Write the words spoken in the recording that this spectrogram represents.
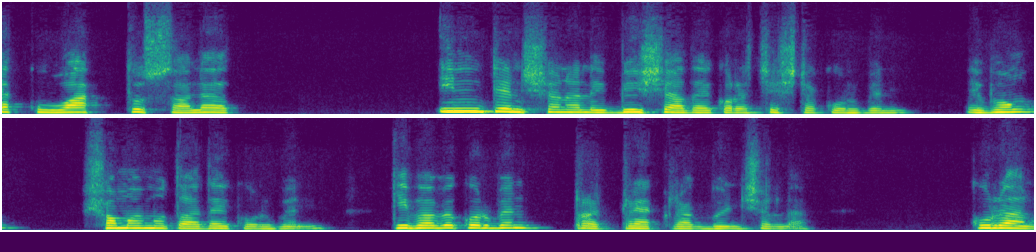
এক ওয়াক্ত সালাত ইন্টেনশনালি বেশি আদায় করার চেষ্টা করবেন এবং সময় মতো আদায় করবেন। কীভাবে করবেন? ট্র্যাক রাখব ইনশাল্লাহ। কোরআন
